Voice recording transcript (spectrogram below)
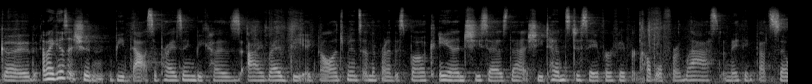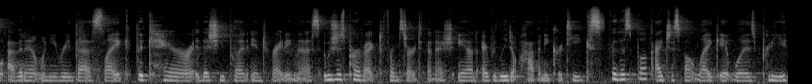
good. And I guess it shouldn't be that surprising because I read the acknowledgments in the front of this book and she says that she tends to save her favorite couple for last. And I think that's so evident when you read this, like the care that she put into writing this. It was just perfect from start to finish. And I really don't have any critiques for this book. I just felt like it was pretty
